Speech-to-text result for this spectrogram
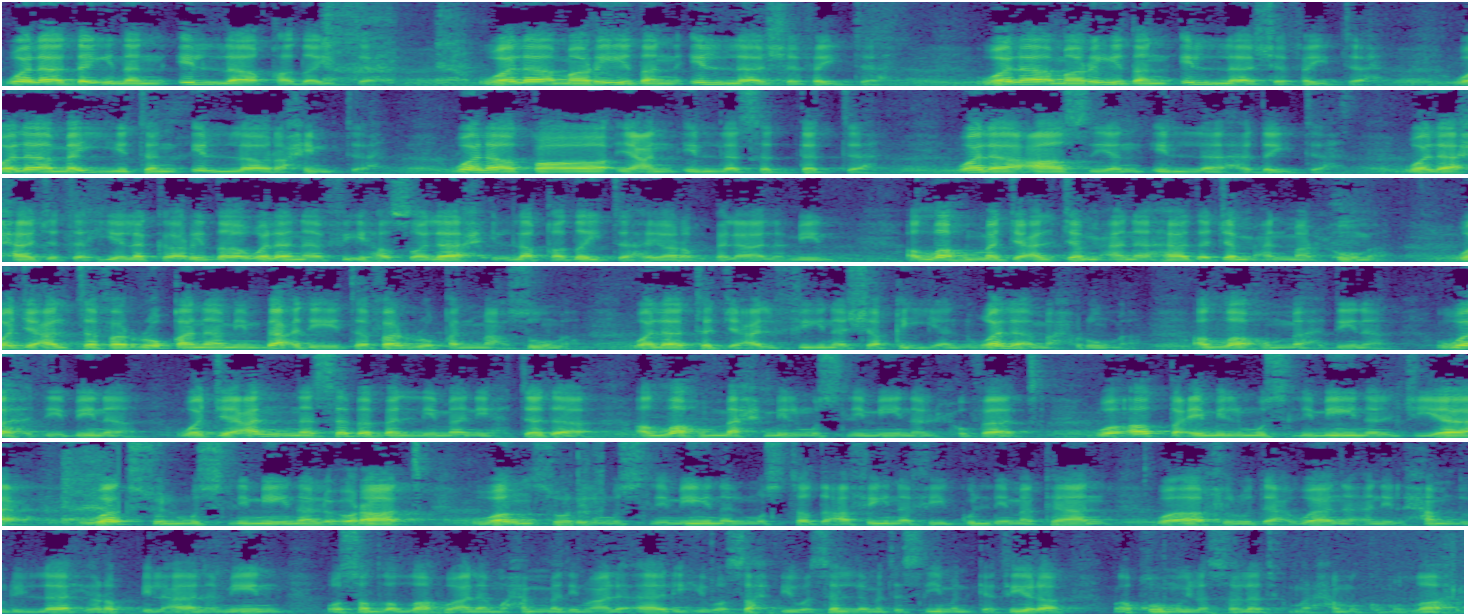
ولا دينا إلا قضيته ولا مريضا إلا شفيته ولا مريضا إلا شفيته ولا ميتا إلا رحمته ولا طائعا إلا سددته ولا عاصيا إلا هديته ولا حاجة هي لك رضا ولنا فيها صلاح إلا قضيتها يا رب العالمين. اللهم اجعل جمعنا هذا جمعا مرحوما. واجعل تفرقنا من بعده تفرقا معصوما ولا تجعل فينا شقيا ولا محروما اللهم اهدنا واهد بنا واجعلنا سببا لمن اهتدى اللهم احمي المسلمين الحفاة وأطعم المسلمين الجياع واكس المسلمين العراة وانصر المسلمين المستضعفين في كل مكان وآخر دعوانا أن الحمد لله رب العالمين وصلى الله على محمد وعلى آله وصحبه وسلم تسليما كثيرا وقوموا إلى صلاتكم رحمكم الله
